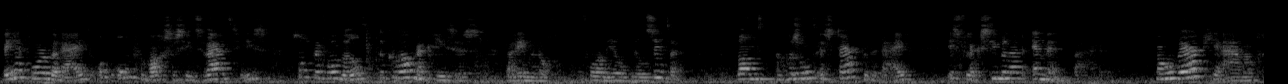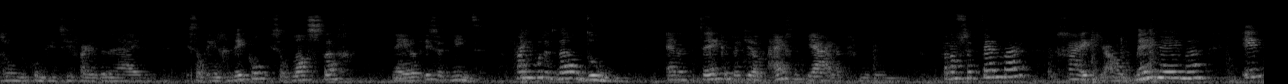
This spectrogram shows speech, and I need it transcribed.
ben jij voorbereid op onverwachte situaties, zoals bijvoorbeeld de coronacrisis, waarin we nog voor een heel deel zitten? Want een gezond en sterk bedrijf is flexibeler en wendbaarder. Maar hoe werk je aan een gezonde conditie van je bedrijf? Is dat ingewikkeld? Is dat lastig? Nee, dat is het niet. Maar je moet het wel doen. En het betekent dat je dat eigenlijk jaarlijks moet doen. Vanaf september ga ik jou meenemen in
